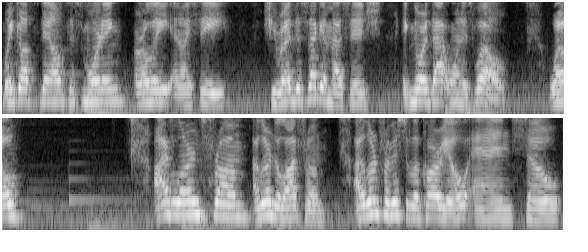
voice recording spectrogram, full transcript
Wake up now this morning early and I see she read the second message, ignored that one as well. Well, I've learned from I learned a lot from I learned from Mr. Lucario, and so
